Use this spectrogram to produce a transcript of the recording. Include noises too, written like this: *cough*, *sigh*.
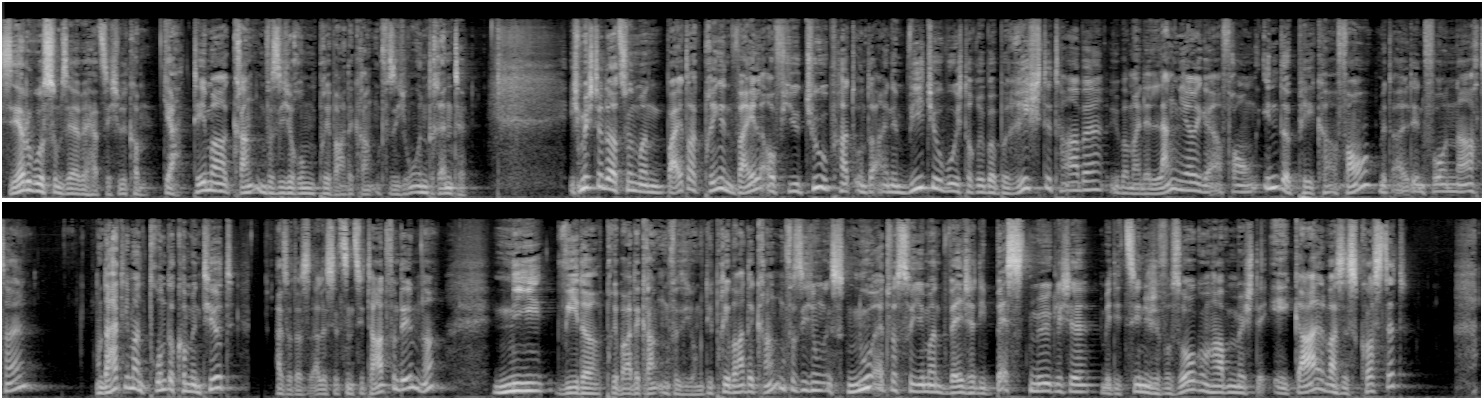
Servus zum Serbe, herzlich willkommen. Ja, Thema Krankenversicherung, private Krankenversicherung und Rente. Ich möchte dazu mal einen Beitrag bringen, weil auf YouTube hat unter einem Video, wo ich darüber berichtet habe, über meine langjährige Erfahrung in der PKV mit all den Vor- und Nachteilen, und da hat jemand drunter kommentiert, also das ist alles jetzt ein Zitat von dem, ne? Nie wieder private Krankenversicherung. Die private Krankenversicherung ist nur etwas für jemand, welcher die bestmögliche medizinische Versorgung haben möchte, egal was es kostet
